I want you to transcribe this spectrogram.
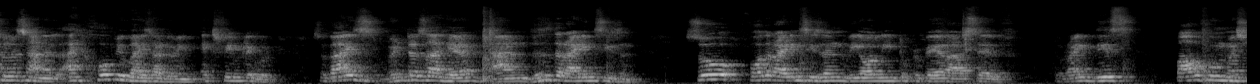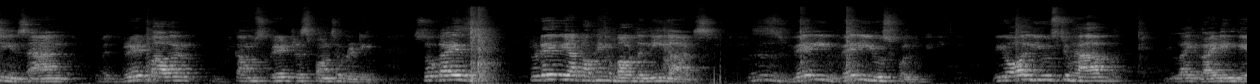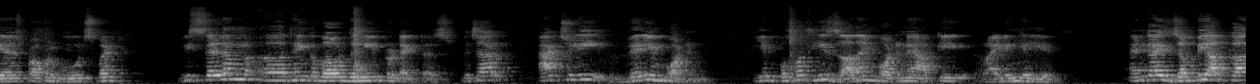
to channel. I hope you guys are doing extremely good. So guys, winters are here and this is the riding season. So for the riding season, we all need to prepare ourselves to ride these powerful machines and with great power comes great responsibility. So guys, today we are talking about the knee guards. This is very very useful. We all used to have like riding gears, proper boots, but we seldom uh, think about the knee protectors, which are actually very important. ये बहुत ही ज़्यादा important है आपकी riding के लिए and guys जब भी आपका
